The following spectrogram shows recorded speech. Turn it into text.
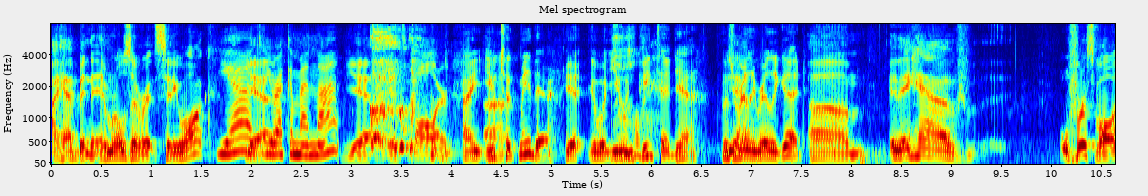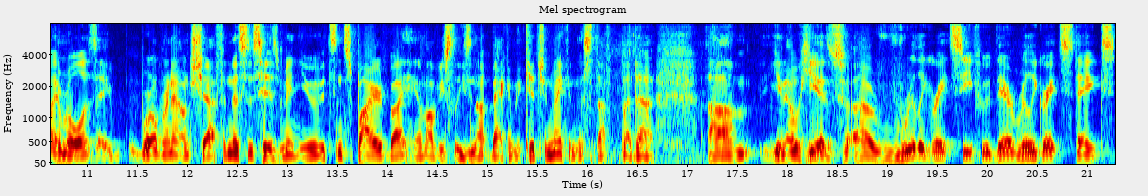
I have been to Emeril's over at City Walk. Yeah, yeah. do you recommend that? Yeah, it's baller. I, you took me there. Yeah, what you and Pete did. Yeah, it was Yeah. really really good. they have well first of all Emeril is a world-renowned chef and this is his menu. It's inspired by him. Obviously he's not back in the kitchen making this stuff but uh, um, you know he has uh, really great seafood there really great steaks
